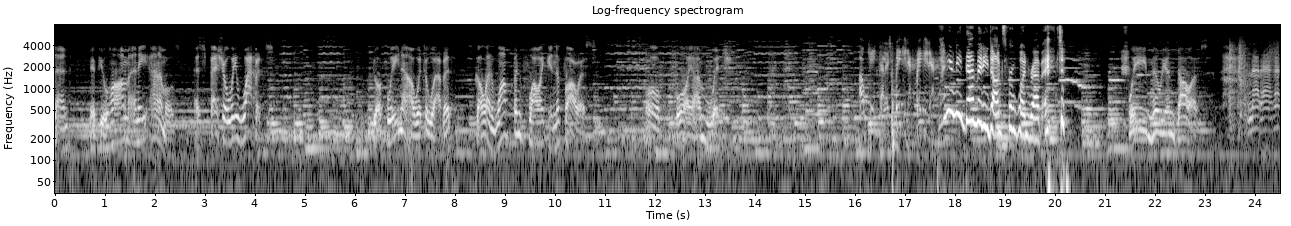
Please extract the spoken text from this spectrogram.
cent if you harm any animals, especially wabbits. You're free now with the wabbit. Go and womp and frolic in the forest. Oh boy, I'm rich. Okay, fellas, break it up, break it up. Why do you need that many dogs for one rabbit? Three million dollars. La da da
